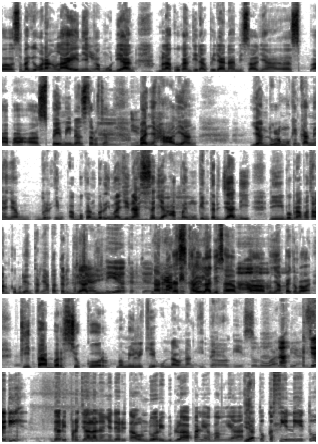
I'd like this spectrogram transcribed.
uh, sebagai orang lain yang Iya. kemudian melakukan tindak pidana misalnya uh, sp- apa uh, spamming dan seterusnya iya. banyak hal yang yang dulu mungkin kami hanya berim, uh, bukan berimajinasi saja apa yang mungkin terjadi di beberapa tahun kemudian ternyata terjadi. Terjadi. Iya terjadi. Dan makanya Kreatif sekali banget. lagi saya uh, menyampaikan bahwa kita bersyukur memiliki undang-undang ITE. Oh gitu. Luar nah, biasa. jadi dari perjalanannya dari tahun 2008 ya Bang ya, Ya. itu ke sini itu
